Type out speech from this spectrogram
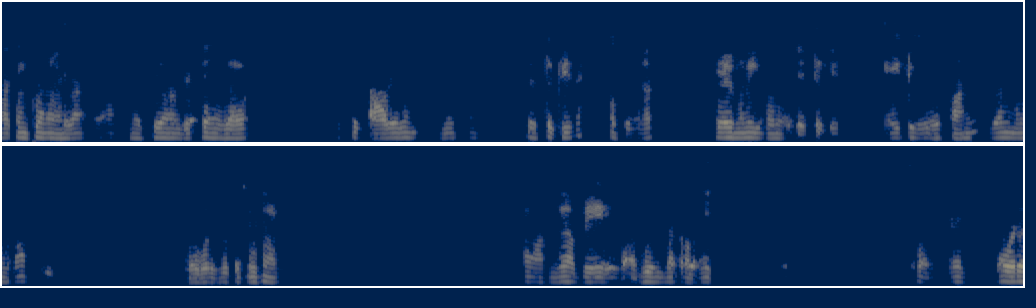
பக்கம் போக வேண்டியதான் நெக்ஸ்ட் வந்துட்டு இங்கே எட்டுக்கு ஓகே ஏழு மணிக்கு போகணும் எட்டுக்கு. நைட்டு பன்னெண்டு ஏழு மணி தான் ஒவ்வொரு பக்கத்துக்கும் வந்து அப்படியே ஒரு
